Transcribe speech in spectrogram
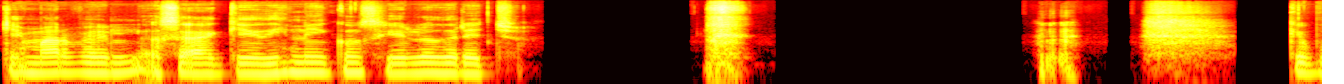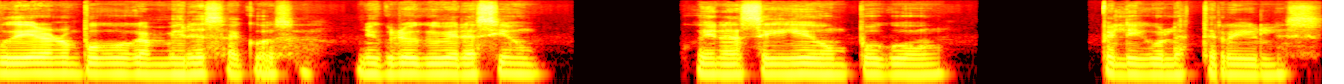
que Marvel, o sea, que Disney consiguió los derechos. que pudieron un poco cambiar esa cosa. Yo creo que hubiera sido. hubieran seguido un poco películas terribles.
